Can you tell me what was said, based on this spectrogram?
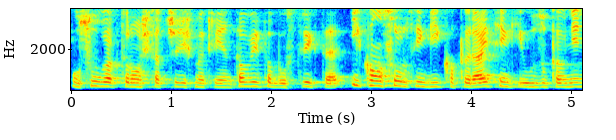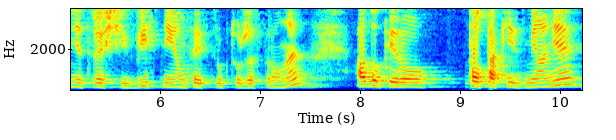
usługa, którą świadczyliśmy klientowi, to był stricte i consulting, i copywriting, i uzupełnienie treści w istniejącej strukturze strony, a dopiero po takiej zmianie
